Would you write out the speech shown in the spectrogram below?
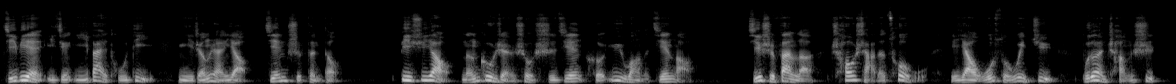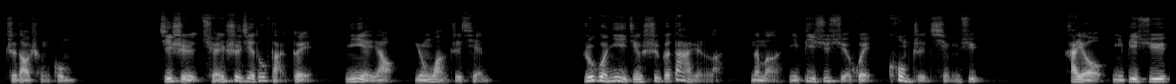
即便已经一败涂地，你仍然要坚持奋斗，必须要能够忍受时间和欲望的煎熬，即使犯了超傻的错误，也要无所畏惧，不断尝试，直到成功。即使全世界都反对，你也要勇往直前。如果你已经是个大人了，那么你必须学会控制情绪，还有你必须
